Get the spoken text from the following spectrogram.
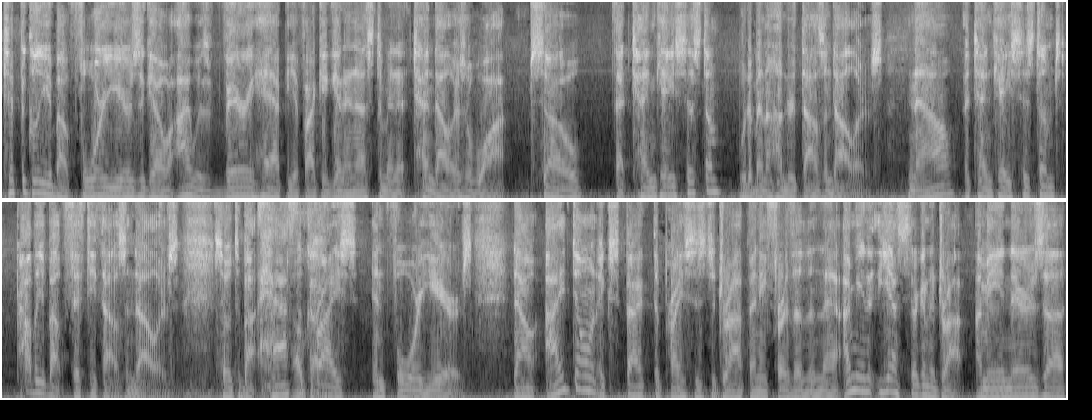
Typically, about four years ago, I was very happy if I could get an estimate at ten dollars a watt. So that 10K system would have been $100,000. Now, a 10K system's probably about $50,000. So it's about half the price in four years. Now, I don't expect the prices to drop any further than that. I mean, yes, they're going to drop. I mean, there's a,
